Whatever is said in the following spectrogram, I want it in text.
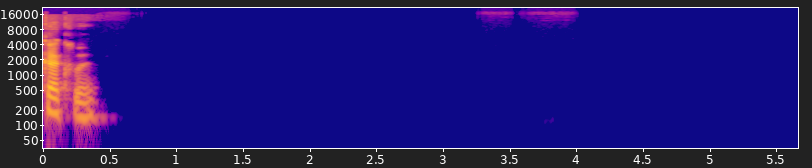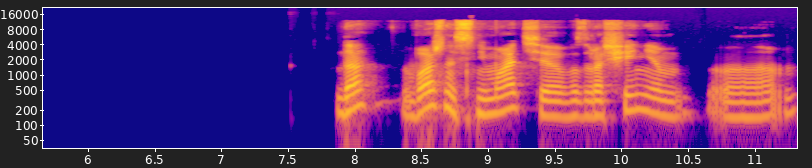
Как вы? Да, важно снимать, э, возвращением, ам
